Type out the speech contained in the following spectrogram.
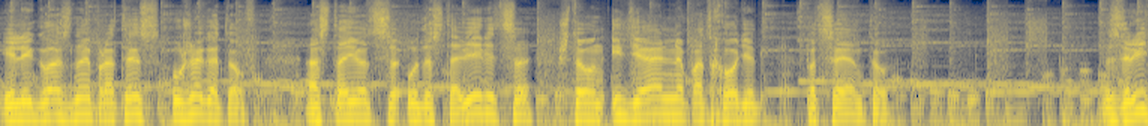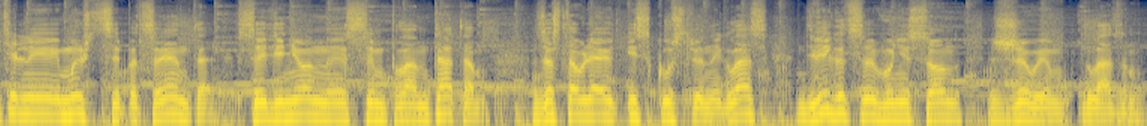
или глазной протез уже готов. Остается удостовериться, что он идеально подходит пациенту. Зрительные мышцы пациента, соединенные с имплантатом, заставляют искусственный глаз двигаться в унисон с живым глазом.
